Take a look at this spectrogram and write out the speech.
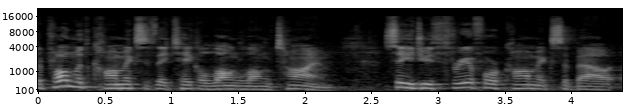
The problem with comics is they take a long, long time. So you do three or four comics about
